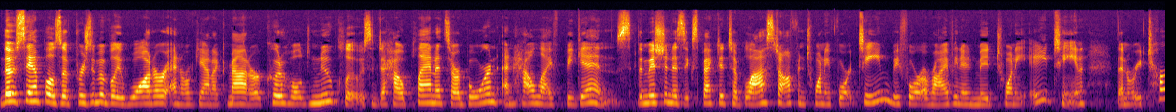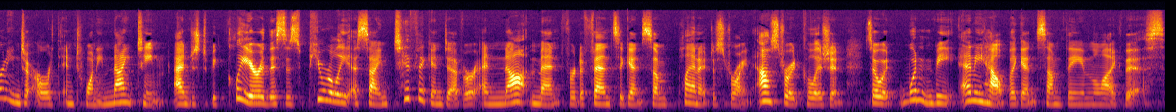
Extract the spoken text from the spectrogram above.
Those samples of presumably water and organic matter could hold new clues into how planets are born and how life begins. The mission is expected to blast off in 2014 before arriving in mid 2018, then returning to Earth in 2019. And just to be clear, this is purely a scientific endeavor and and not meant for defense against some planet destroying asteroid collision, so it wouldn't be any help against something like this.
